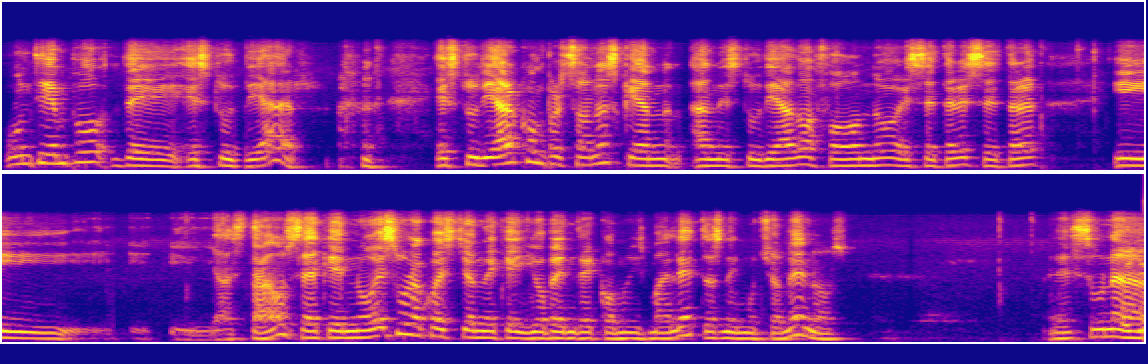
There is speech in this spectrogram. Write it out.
un tiempo de estudiar. estudiar con personas que han, han estudiado a fondo, etcétera, etcétera y, ya está. O sea que no es una cuestión de que yo vendré con mis maletas, ni mucho menos. Es una...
